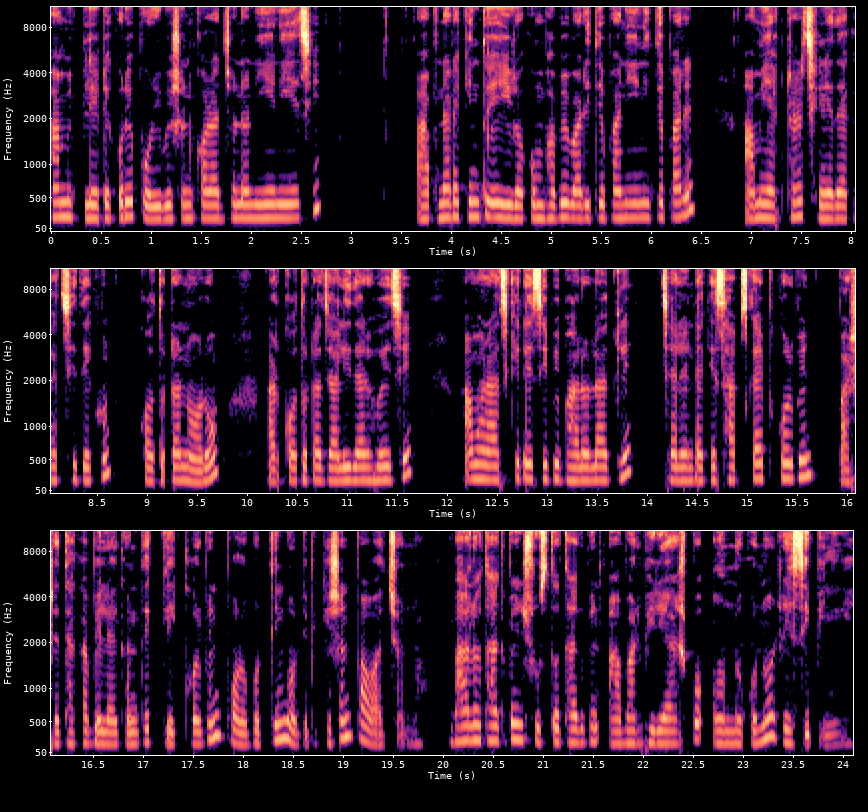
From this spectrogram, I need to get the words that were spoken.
আমি প্লেটে করে পরিবেশন করার জন্য নিয়ে নিয়েছি। আপনারা কিন্তু এই রকমভাবে বাড়িতে বানিয়ে নিতে পারেন। আমি একটা ছেড়ে দেখাচ্ছি, দেখুন কতটা নরম আর কতটা জালিদার হয়েছে। আমার আজকের রেসিপি ভালো লাগলে চ্যানেলটাকে সাবস্ক্রাইব করবেন, পাশে থাকা বেলাইকনতে ক্লিক করবেন পরবর্তী নোটিফিকেশান পাওয়ার জন্য। ভালো থাকবেন, সুস্থ থাকবেন, আবার ফিরে আসব অন্য কোনো রেসিপি নিয়ে।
